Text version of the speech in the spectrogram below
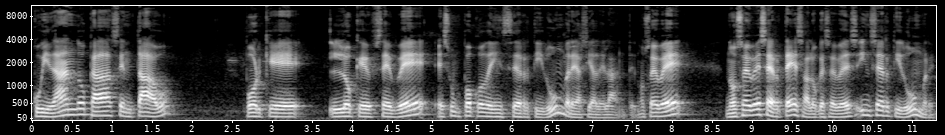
cuidando cada centavo porque lo que se ve es un poco de incertidumbre hacia adelante. No se ve, no se ve certeza, lo que se ve es incertidumbre.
